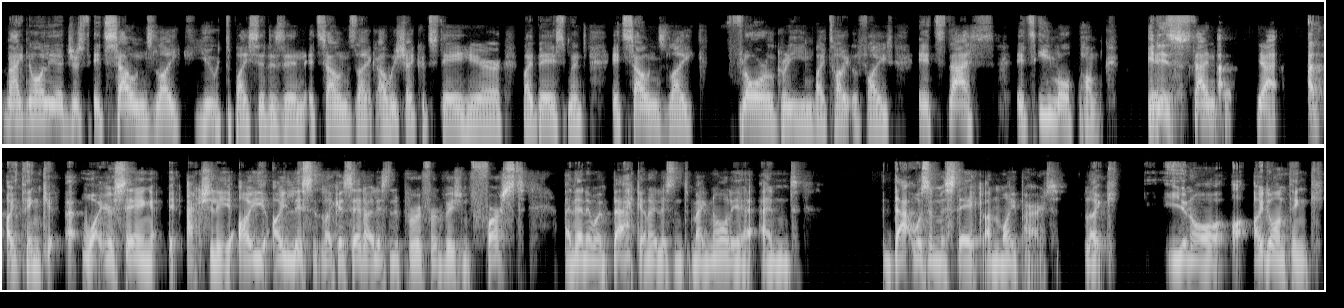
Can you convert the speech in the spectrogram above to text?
Magnolia just it sounds like Youth by Citizen. It sounds like I wish I could stay here by Basement. It sounds like Floral Green by Title Fight. It's that it's emo punk. It It's is. stand And I think uh, what you're saying, uh, actually, I I listened, like I said, I listened to Peripheral Vision first, and then I went back and I listened to Magnolia, and that was a mistake on my part. Like, you know, I don't think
